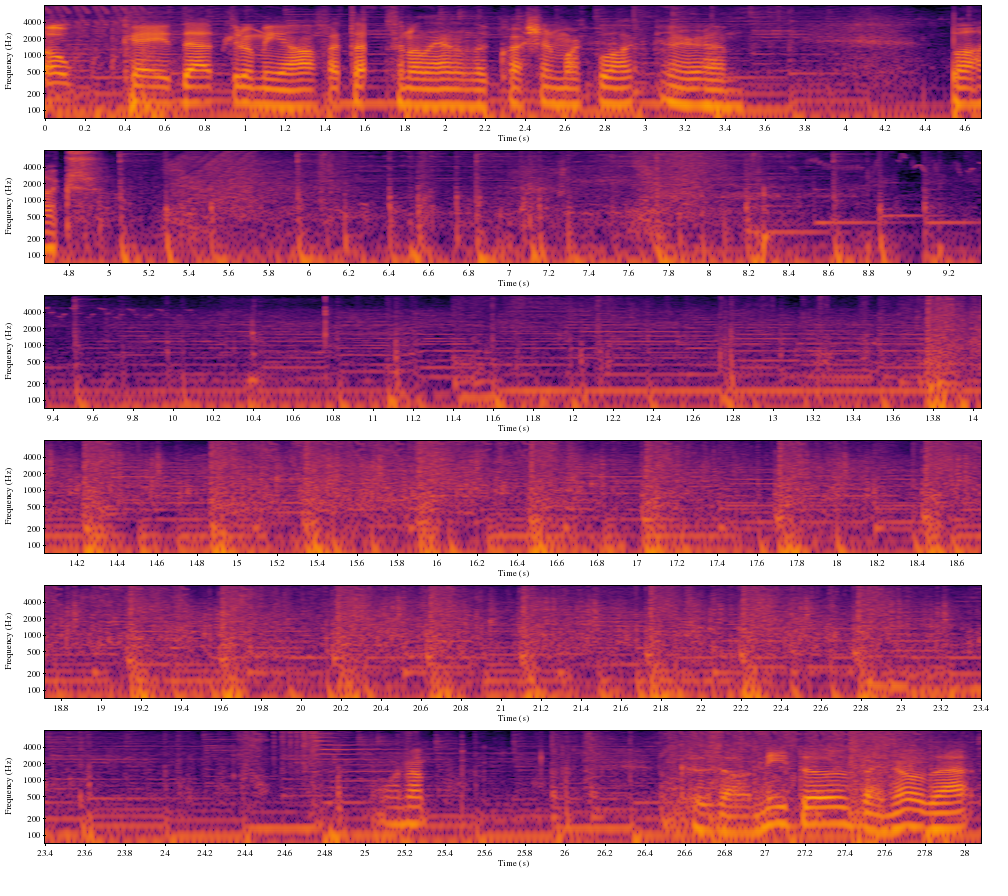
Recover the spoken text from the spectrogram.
Okay, that threw me off. I thought it was gonna land on the question mark block or um, box. One up. Because I'll need those, I know that.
